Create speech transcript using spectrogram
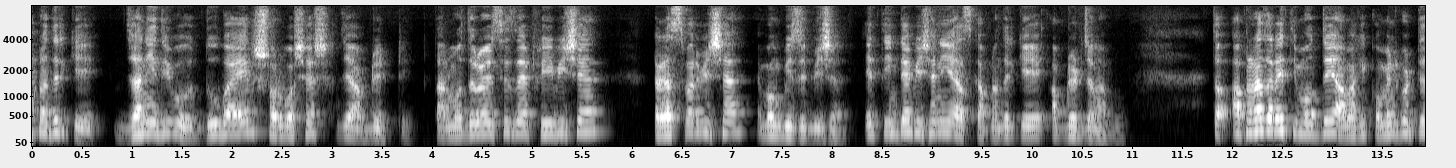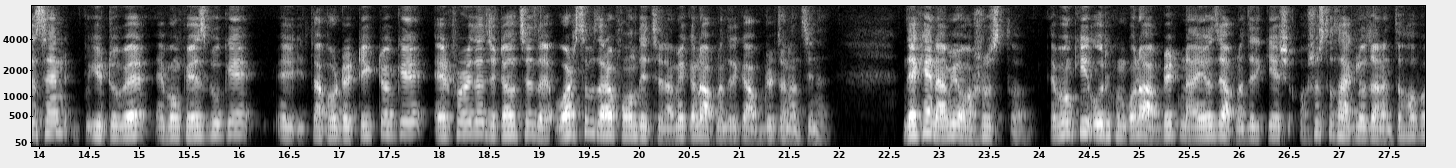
আপনাদেরকে জানিয়ে দিব দুবাইয়ের সর্বশেষ যে আপডেটটি। তার মধ্যে রয়েছে যে ফ্রি ভিসা, ট্রান্সফার ভিসা এবং ভিজিট ভিসা। এই তিনটা বিষয় নিয়ে আজকে আপনাদেরকে আপডেট জানাব। তো আপনারা যারা ইতিমধ্যে আমাকে কমেন্ট করতেছেন, ইউটিউবে এবং ফেসবুকে তারপরে টিকটকে, এরপরে যা যেটা হচ্ছে যে হোয়াটসঅ্যাপে যারা ফোন দিচ্ছেন, আমি কেন আপনাদেরকে আপডেট জানাচ্ছি না? দেখেন, আমি অসুস্থ এবং কি ওইরকম কোনো আপডেট নাইও যে আপনাদেরকে অসুস্থ থাকলেও জানাতে হবে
